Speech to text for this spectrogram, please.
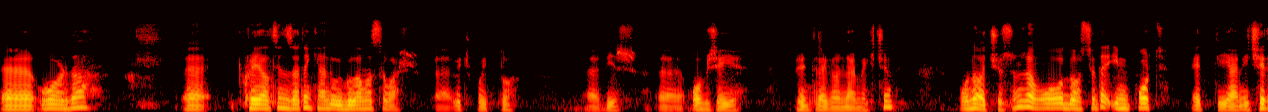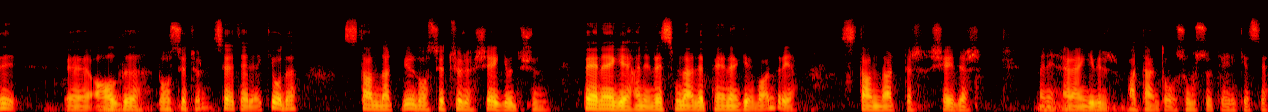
E, orada e, Creality'nin zaten kendi uygulaması var. 3 boyutlu e, bir e, objeyi printer'a göndermek için. Onu açıyorsunuz ama o dosyada import ettiği yani içeri e, aldığı dosya türü STL ki o da standart bir dosya türü şey gibi düşünün. PNG hani resimlerde PNG vardır ya standarttır şeydir hani herhangi bir patent olsun su tehlikesi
